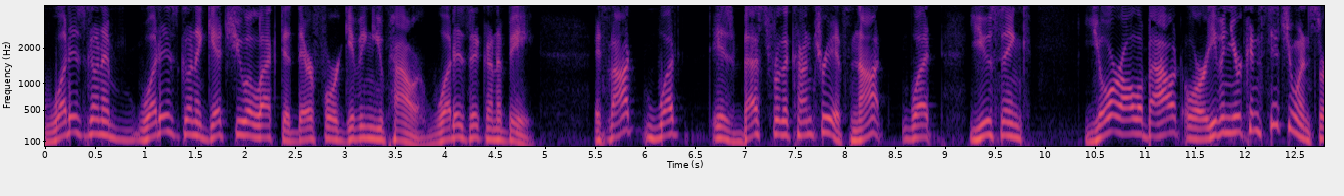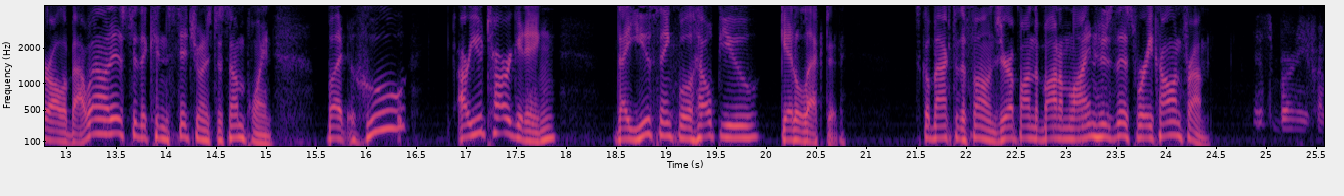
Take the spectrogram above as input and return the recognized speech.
What is going to what is going to get you elected? Therefore, giving you power. What is it going to be? It's not what is best for the country. It's not what you think you're all about, or even your constituents are all about. Well, it is to the constituents to some point, but who are you targeting that you think will help you get elected? Let's go back to the phones. You're up on the bottom line. Who's this? Where are you calling from? It's Bernie from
